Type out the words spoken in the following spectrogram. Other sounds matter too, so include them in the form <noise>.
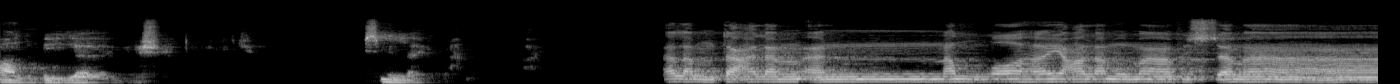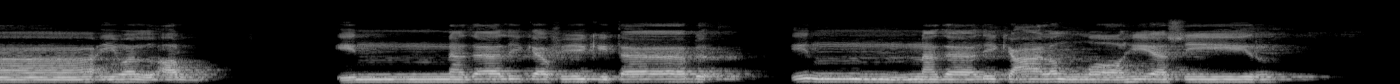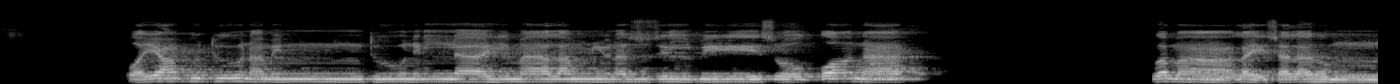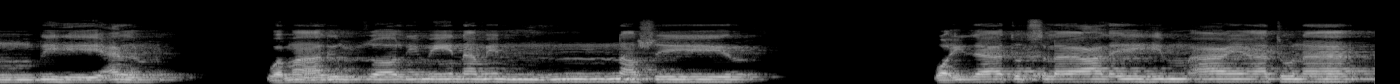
أعوذ بالله من الشيطان بسم الله الرحمن الرحيم. ألم تعلم أن الله يعلم ما في السماء والأرض؟ إن ذلك في كتاب. إن ذلك على الله يسير. ويعبدون من دون الله ما لم ينزل به سلطانا. وما ليس لهم به علم. وما للظالمين من نصير. وإذا تتلى عليهم آياتنا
